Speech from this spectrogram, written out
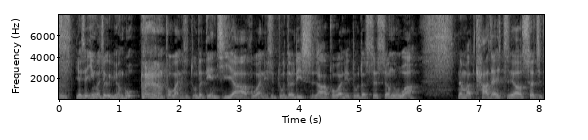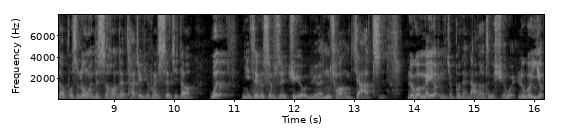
嗯，也是因为这个缘故，不管你是读的电机啊，不管你是读的历史啊，不管你读的是生物啊，那么他在只要涉及到博士论文的时候呢，他就就会涉及到。问你这个是不是具有原创价值？如果没有，你就不能拿到这个学位；如果有，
